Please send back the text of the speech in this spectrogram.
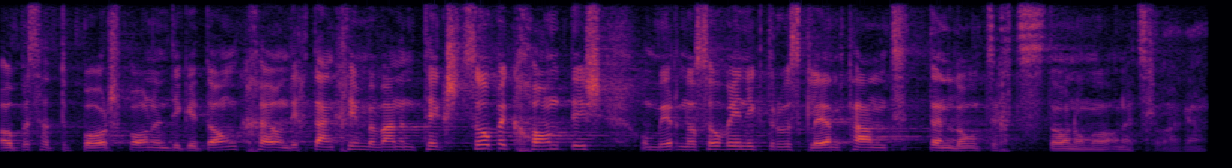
Aber es hat ein paar spannende Gedanken. Und ich denke immer, wenn ein Text so bekannt ist und wir noch so wenig daraus gelernt haben, dann lohnt es sich, da nochmal anzuschauen.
